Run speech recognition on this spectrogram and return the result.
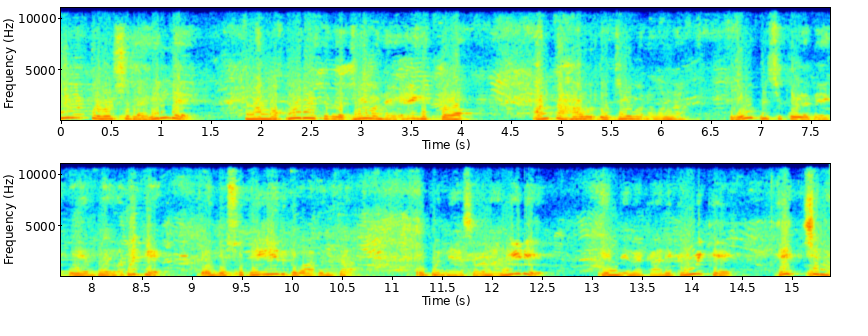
ಐವತ್ತು ವರ್ಷದ ಹಿಂದೆ ನಮ್ಮ ಪೂರ್ವಿಕರ ಜೀವನ ಹೇಗಿತ್ತೋ ಅಂತಹ ಒಂದು ಜೀವನವನ್ನು ರೂಪಿಸಿಕೊಳ್ಳಬೇಕು ಎಂಬುದರ ಬಗ್ಗೆ ಒಂದು ಸುದೀರ್ಘವಾದಂಥ ಉಪನ್ಯಾಸವನ್ನು ನೀಡಿ ಇಂದಿನ ಕಾರ್ಯಕ್ರಮಕ್ಕೆ ಹೆಚ್ಚಿನ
